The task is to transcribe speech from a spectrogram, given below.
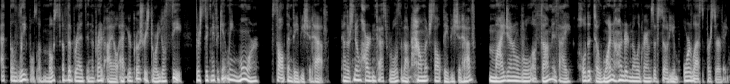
at the labels of most of the breads in the bread aisle at your grocery store, you'll see there's significantly more salt than babies should have. Now, there's no hard and fast rules about how much salt babies should have. My general rule of thumb is I hold it to 100 milligrams of sodium or less per serving.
